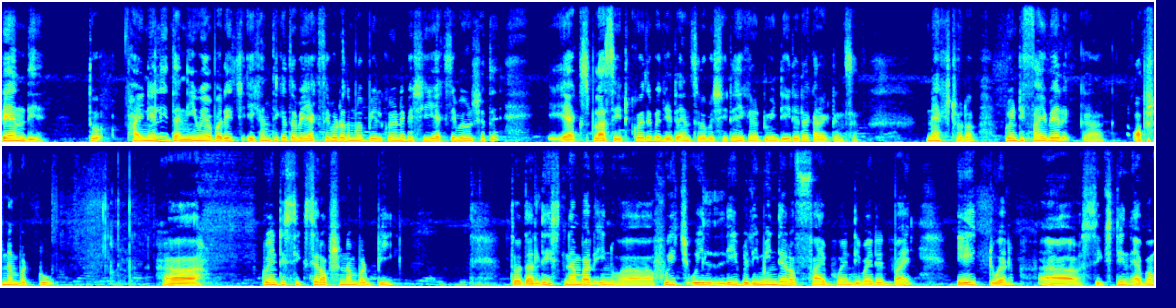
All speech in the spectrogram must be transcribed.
টেন দিয়ে। তো ফাইনালি দ্য নিউ অ্যাভারেজ এখান থেকে তবে এভারটা তোমরা বের করে নেবে, সেই এভারের সাথে এক্স প্লাস এইট করে দেবে, যেটা অ্যান্সার হবে সেটা এখানে টোয়েন্টি এইট এটা কারেক্ট অ্যান্সার নেক্সট হলো টোয়েন্টি ফাইভের অপশন নাম্বার টু টোয়েন্টি সিক্সের অপশন নাম্বার বি তো the list number in which will leave remainder of five when divided by eight twelve sixteen এবং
